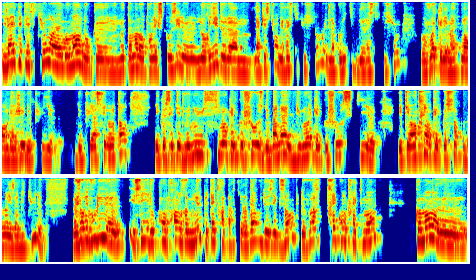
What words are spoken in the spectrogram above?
il a été question à un moment, donc, notamment dans ton exposé, le laurier de la, question des restitutions et de la politique des restitutions. On voit qu'elle est maintenant engagée depuis, depuis assez longtemps et que c'était devenu, sinon quelque chose de banal, du moins quelque chose qui était entré en quelque sorte dans les habitudes. Ben, j'aurais voulu euh, essayer de comprendre mieux, peut-être à partir d'un ou deux exemples, de voir très concrètement comment, euh,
